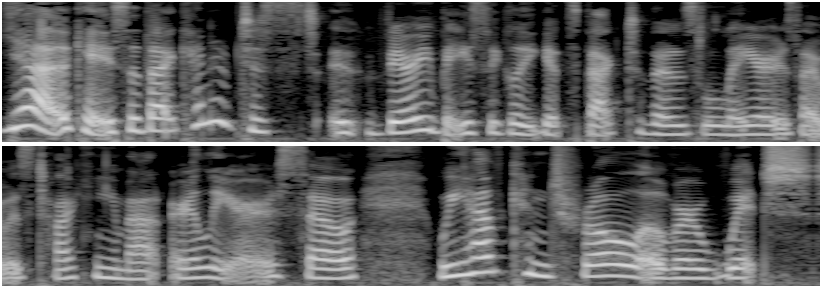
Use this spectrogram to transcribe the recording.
Yeah, okay. So that kind of just very basically gets back to those layers I was talking about earlier. So we have control over which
